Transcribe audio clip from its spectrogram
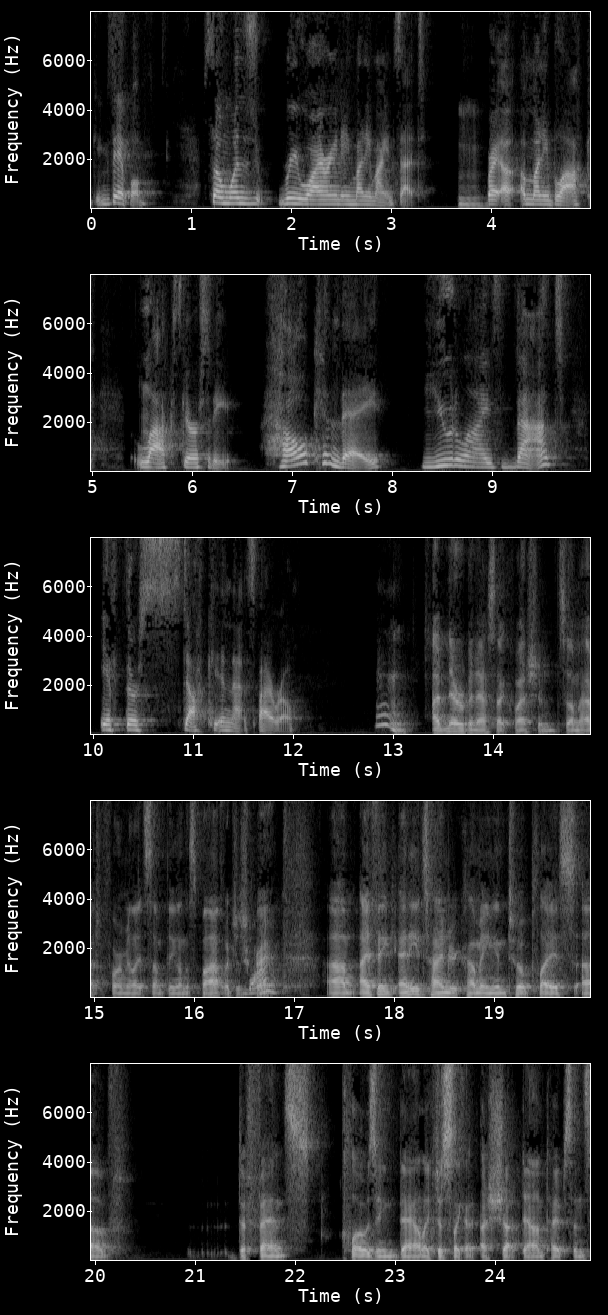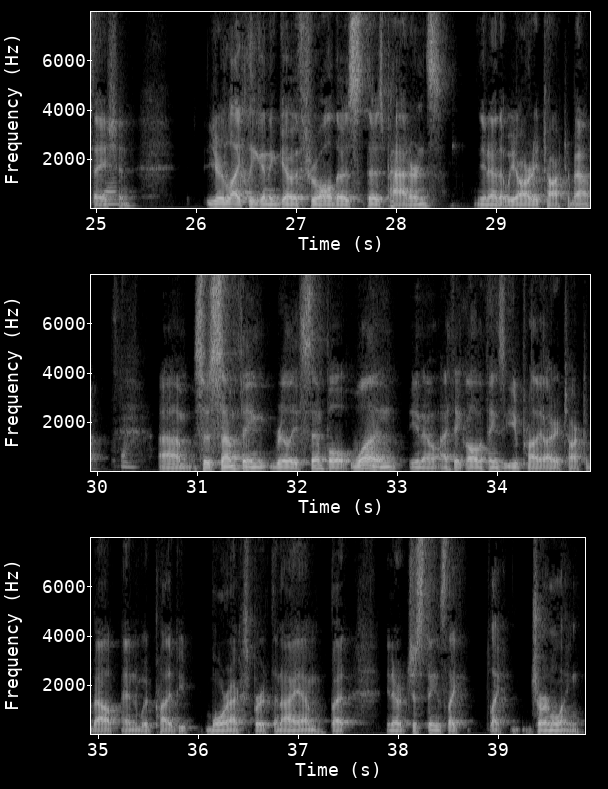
example, someone's rewiring a money mindset, mm-hmm. right? A, a, money block, yeah. lack scarcity. How can they utilize that if they're stuck in that spiral? Hmm. I've never been asked that question, so I'm gonna have to formulate something on the spot, which is yeah. great. Um, I think anytime you're coming into a place of defense closing down, like just like a, a shutdown type sensation, yeah. you're likely going to go through all those those patterns, you know, that we already talked about. Yeah. Um, so something really simple. One, you know, I think all the things that you probably already talked about and would probably be more expert than I am, but you know, just things like like journaling,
